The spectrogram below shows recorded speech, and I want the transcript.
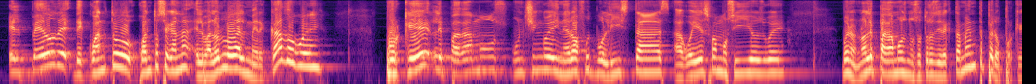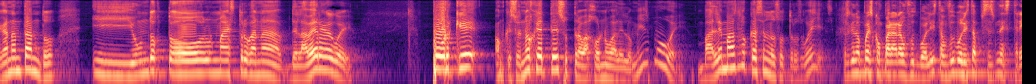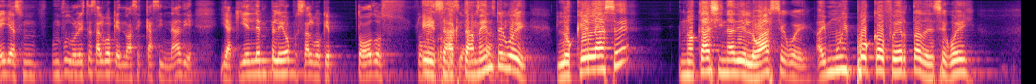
el pedo de, cuánto, cuánto se gana, el valor lo da el mercado, güey. ¿Por qué le pagamos un chingo de dinero a futbolistas, a güeyes famosillos, güey? Bueno, no le pagamos nosotros directamente, pero porque ganan tanto. Y un doctor, un maestro gana de la verga, güey. Porque, aunque suene ojete, su trabajo no vale lo mismo, güey. Vale más lo que hacen los otros güeyes. Es que no puedes comparar a un futbolista. Un futbolista, pues, es una estrella. Es un, futbolista es algo que no hace casi nadie. Y aquí el empleo, pues, es algo que todos Exactamente, güey. Lo que él hace, no casi nadie lo hace, güey. Hay muy poca oferta de ese güey.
